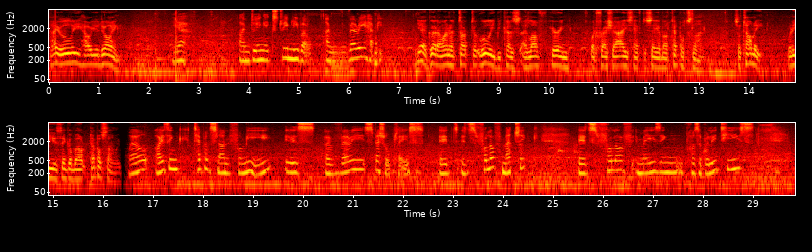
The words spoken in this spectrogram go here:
Hi, Ulli. How are you doing? Yeah, I'm doing extremely well. I'm very happy. Yeah, good. I want to talk to Ulli because I love hearing what fresh eyes have to say about Tepoztlan. So tell me, what do you think about Tepoztlan? Well, I think Tepoztlan for me is a very special place. It, it's full of magic. It's full of amazing possibilities,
